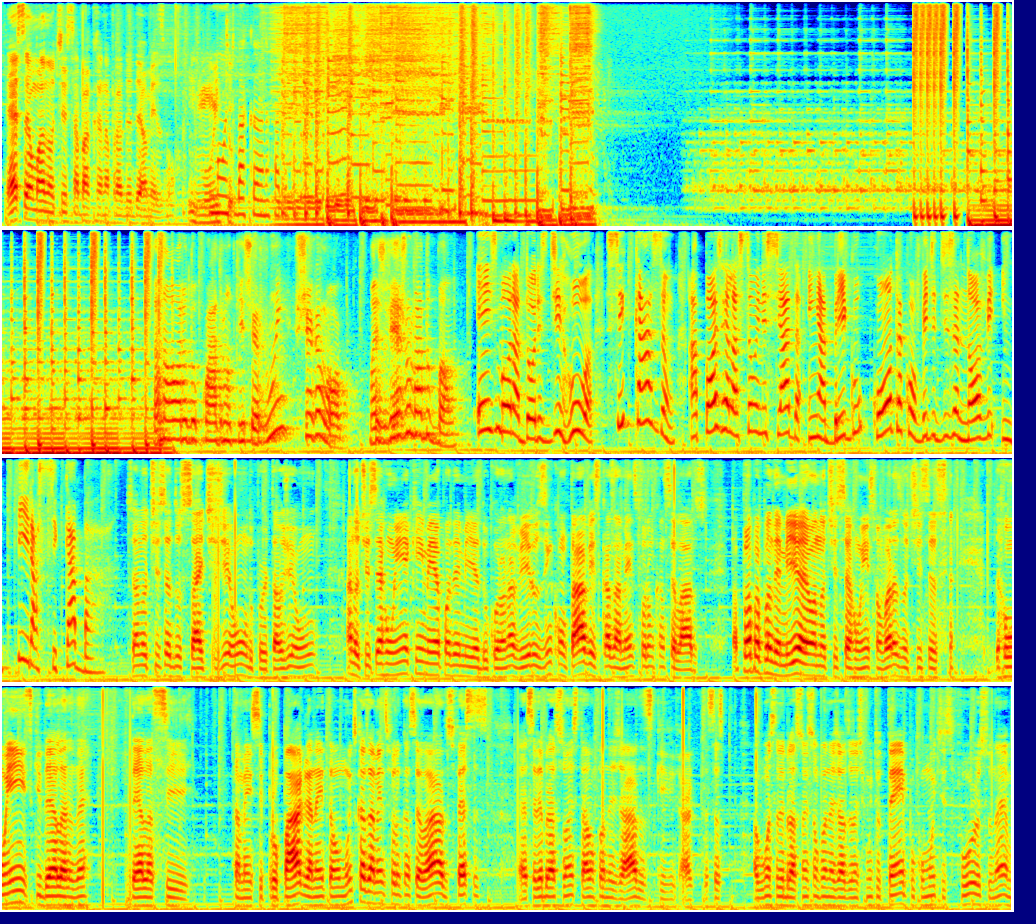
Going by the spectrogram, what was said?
Essa é uma notícia bacana para Dedé mesmo. Muito. Muito bacana para. Tá na hora do quadro Notícia Ruim? Chega logo. Mas veja o lado bom. Ex-moradores de rua se casam após relação iniciada em abrigo contra a Covid-19 em Piracicaba. Essa é a notícia do site G1, do portal G1. A notícia ruim é que, em meio à pandemia do coronavírus, incontáveis casamentos foram cancelados. A própria pandemia é uma notícia ruim, são várias notícias ruins que delas, né, delas se também se propaga, né? Então muitos casamentos foram cancelados, festas, é, celebrações estavam planejadas, que essas algumas celebrações são planejadas durante muito tempo, com muito esforço, né?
